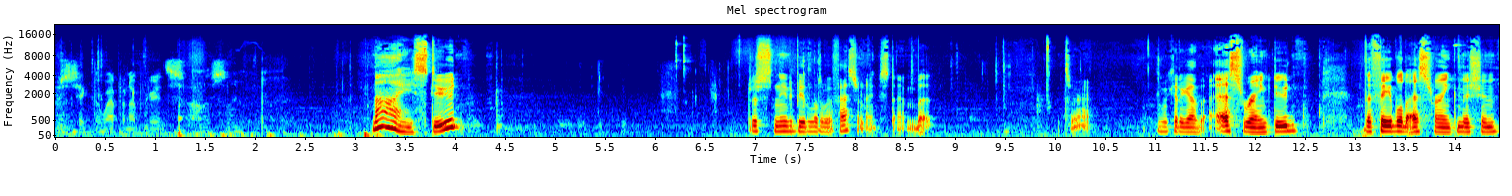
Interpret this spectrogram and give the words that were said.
we just take the weapon upgrades. Nice, dude. Just need to be a little bit faster next time, but it's alright. We could have got the S rank, dude. The fabled S rank mission.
